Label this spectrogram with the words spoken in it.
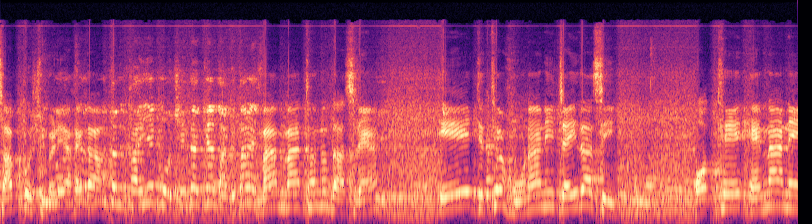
ਸਭ ਕੁਝ ਮਿਲਿਆ ਹੈਗਾ। ਤਨਖਾਹੀਏ ਲੱਗਦਾ ਹੈ ਮੈਂ ਮੈਂ ਤੁਹਾਨੂੰ ਦੱਸ ਰਿਹਾ ਇਹ ਜਿੱਥੇ ਹੋਣਾ ਨਹੀਂ ਚਾਹੀਦਾ ਸੀ ਉੱਥੇ ਇਹਨਾਂ ਨੇ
